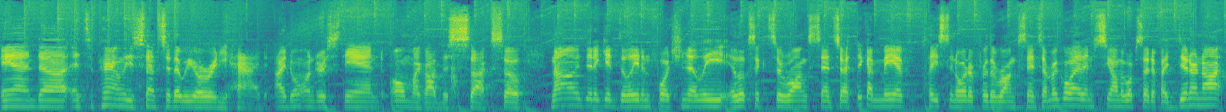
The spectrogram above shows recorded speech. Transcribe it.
and uh, it's apparently a sensor that we already had. I don't understand. Oh my god, this sucks. So not only did it get delayed, unfortunately, it looks like it's the wrong sensor. I think I may have placed an order for the wrong sensor. I'm gonna go ahead and see on the website if I did or not,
